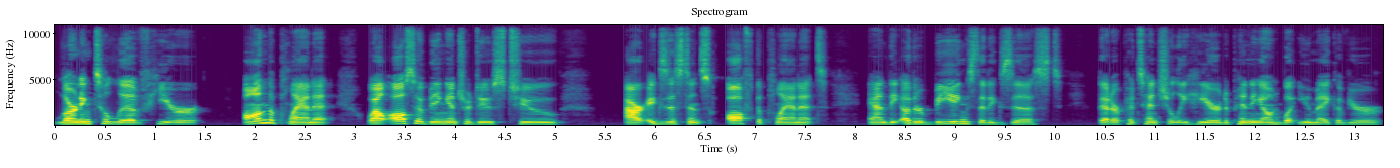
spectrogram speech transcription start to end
learning to live here on the planet while also being introduced to our existence off the planet and the other beings that exist that are potentially here, depending on what you make of your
